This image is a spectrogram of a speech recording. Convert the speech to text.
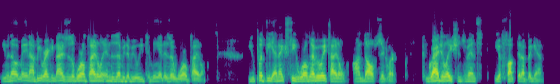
Even though it may not be recognized as a world title in the WWE, to me it is a world title. You put the NXT World Heavyweight title on Dolph Ziggler. Congratulations, Vince. You fucked it up again.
